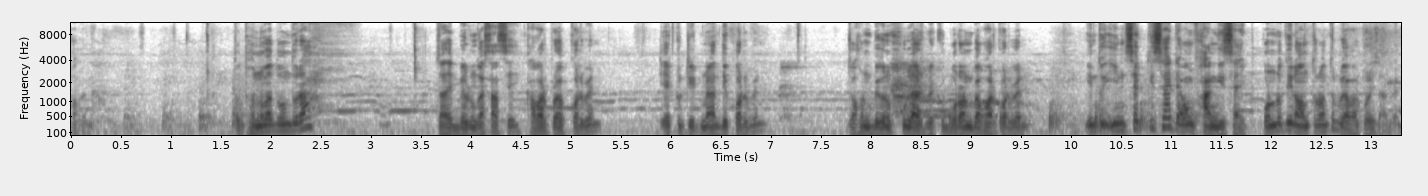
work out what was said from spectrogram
হবে না। তো ধন্যবাদ বন্ধুরা। যাদের বেগুন গাছ আছে, খাবার প্রয়োগ করবেন, একটু ট্রিটমেন্ট দিয়ে করবেন। যখন বেগুন ফুল আসবে, একটু বোরন ব্যবহার করবেন। কিন্তু ইনসেকটিসাইড এবং ফাঙ্গিসাইড পনেরো দিন অন্তর অন্তর ব্যবহার করে যাবেন।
